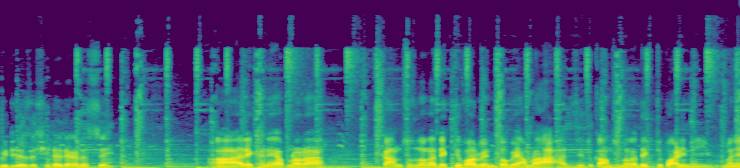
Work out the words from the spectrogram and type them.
ব্রিজ আছে সেটা দেখা যাচ্ছে। আর এখানে আপনারা কাঞ্চনজঙ্ঘা দেখতে পারবেন তবে আমরা আজ যেহেতু কাঞ্চনজঙ্ঘা দেখতে পারিনি মানে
